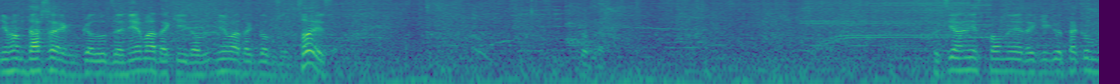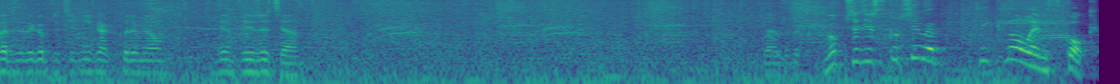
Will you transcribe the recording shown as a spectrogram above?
Nie mam dasza jak w galudze, nie ma takiej nie ma tak dobrze. Co jest? Dobra. Specjalnie spawnuję takiego, taką wersję tego przeciwnika, który miał więcej życia. Myślałem, to- No przecież skoczyłem, kliknąłem skok.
